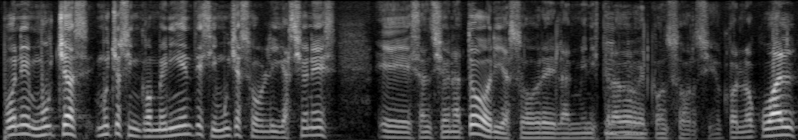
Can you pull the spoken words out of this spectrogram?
pone muchas, muchos inconvenientes y muchas obligaciones eh, sancionatorias sobre el administrador del consorcio, con lo cual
